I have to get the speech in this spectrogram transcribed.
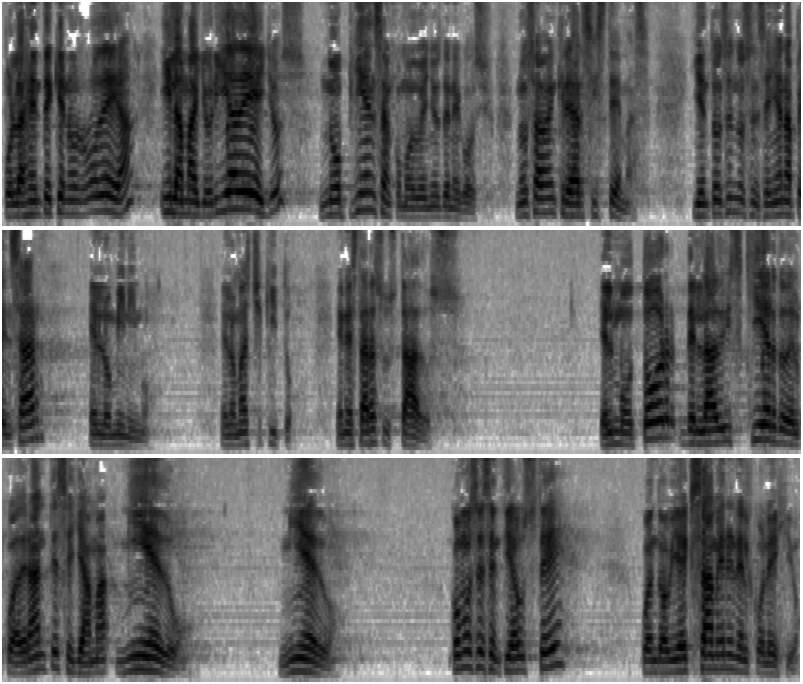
por la gente que nos rodea, y la mayoría de ellos no piensan como dueños de negocio, no saben crear sistemas. Y entonces nos enseñan a pensar en lo mínimo, en lo más chiquito, en estar asustados. El motor del lado izquierdo del cuadrante se llama miedo. Miedo. ¿Cómo se sentía usted cuando había examen en el colegio?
